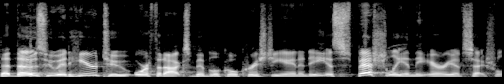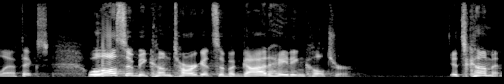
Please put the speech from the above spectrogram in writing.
that those who adhere to Orthodox biblical Christianity, especially in the area of sexual ethics, will also become targets of a God hating culture. It's coming.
